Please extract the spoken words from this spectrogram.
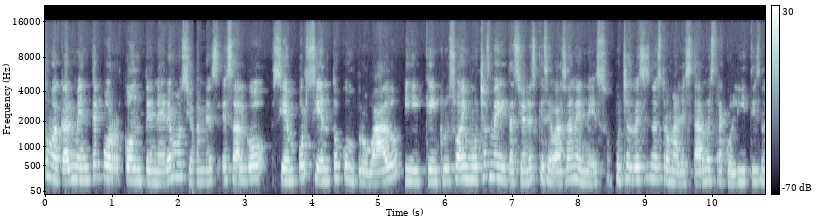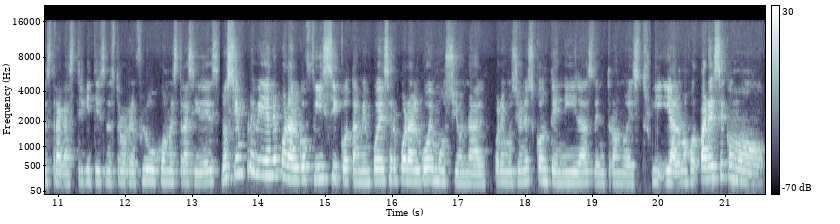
estomacalmente por contener emociones es algo 100% comprobado y que incluso hay muchas meditaciones que se basan en eso. Muchas veces nuestro malestar, nuestra colitis, nuestra gastritis, nuestro reflujo, nuestra acidez, no siempre viene por algo físico, también puede ser por algo emocional, por emociones contenidas dentro nuestro. Y, y a lo mejor parece como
